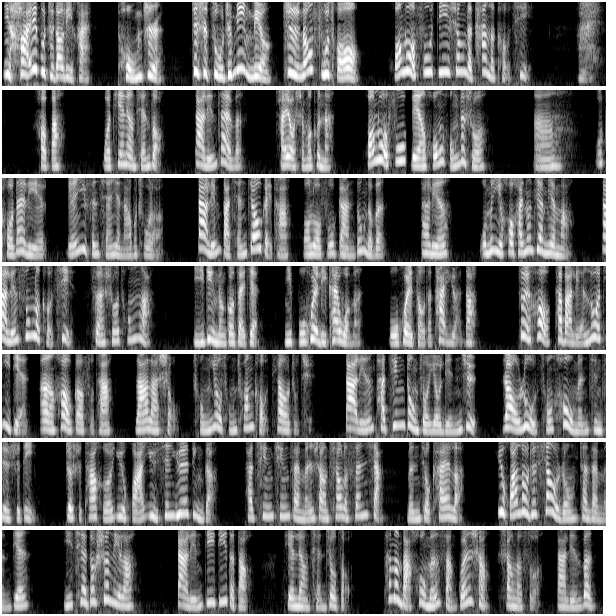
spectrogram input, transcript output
你还不知道厉害，同志，这是组织命令，只能服从。黄洛夫低声的叹了口气：“哎，好吧，我天亮前走。”大林再问还有什么困难，黄洛夫脸红红的说：“啊，我口袋里连一分钱也拿不出了。”大林把钱交给他，黄洛夫感动的问：“大林，我们以后还能见面吗？”大林松了口气，算说通了，一定能够再见。你不会离开我们，不会走得太远的。最后，他把联络地点、暗号告诉他，拉拉手，重又从窗口跳出去。大林怕惊动左右邻居，绕路从后门进进士第，这是他和玉华预先约定的。他轻轻在门上敲了三下，门就开了。玉华露着笑容站在门边，一切都顺利了。大林低低的道：“天亮前就走。”他们把后门反关上，上了锁。大林问：“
